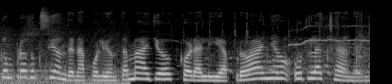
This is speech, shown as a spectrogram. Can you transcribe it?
Con producción de Napoleón Tamayo, Coralía Proaño, Utla Channel.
